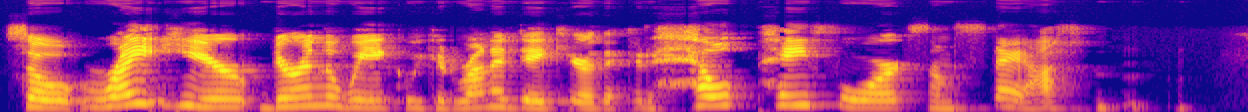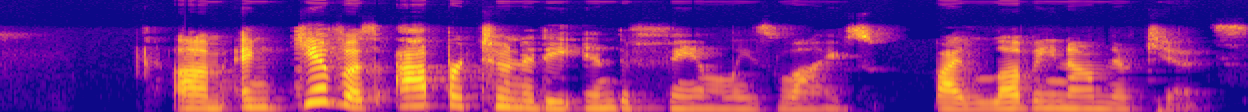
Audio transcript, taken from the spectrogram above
So, right here during the week, we could run a daycare that could help pay for some staff um, and give us opportunity into families' lives by loving on their kids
